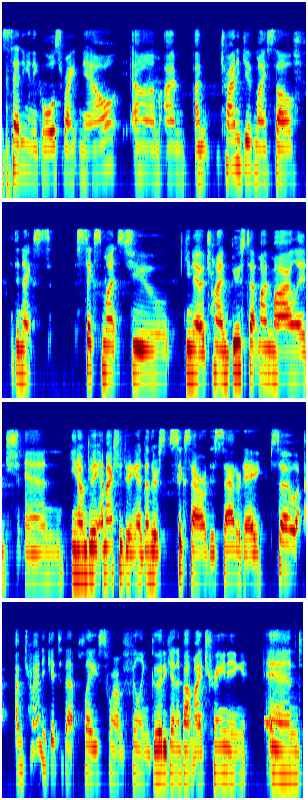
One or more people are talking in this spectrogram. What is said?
setting any goals right now. Um, I'm I'm trying to give myself the next six months to you know try and boost up my mileage and you know i'm doing i'm actually doing another six hour this saturday so i'm trying to get to that place where i'm feeling good again about my training and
